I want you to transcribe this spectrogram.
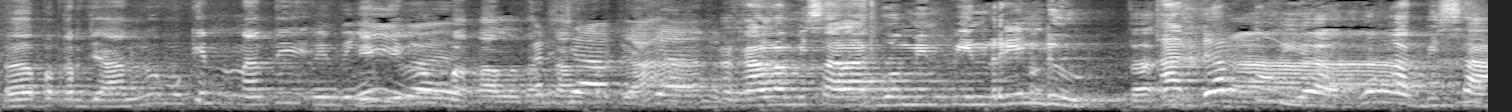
uh, pekerjaan lu mungkin nanti Mimpinya mimpi juga lu bakal tentang kerja, kerjaan kerja. Nah, kalau misalnya gue mimpin rindu, kadang tuh ya gue nggak bisa.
